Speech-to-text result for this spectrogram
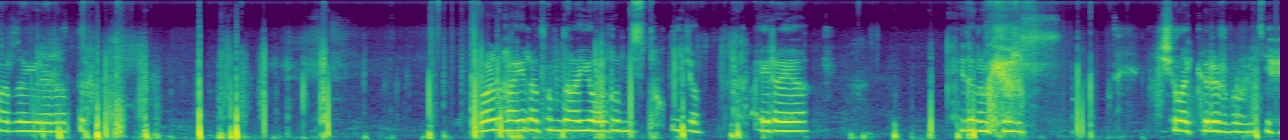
Arda Güler attı. Bu arada Hayra'dan daha iyi olduğumu ispatlayacağım. Hayra'ya meydan okuyorum. İnşallah görür bu videoyu.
